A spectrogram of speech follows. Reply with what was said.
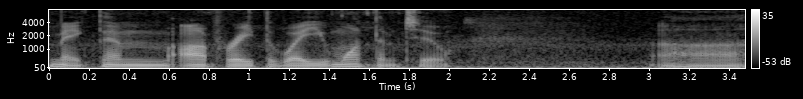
make them operate the way you want them to. Uh,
